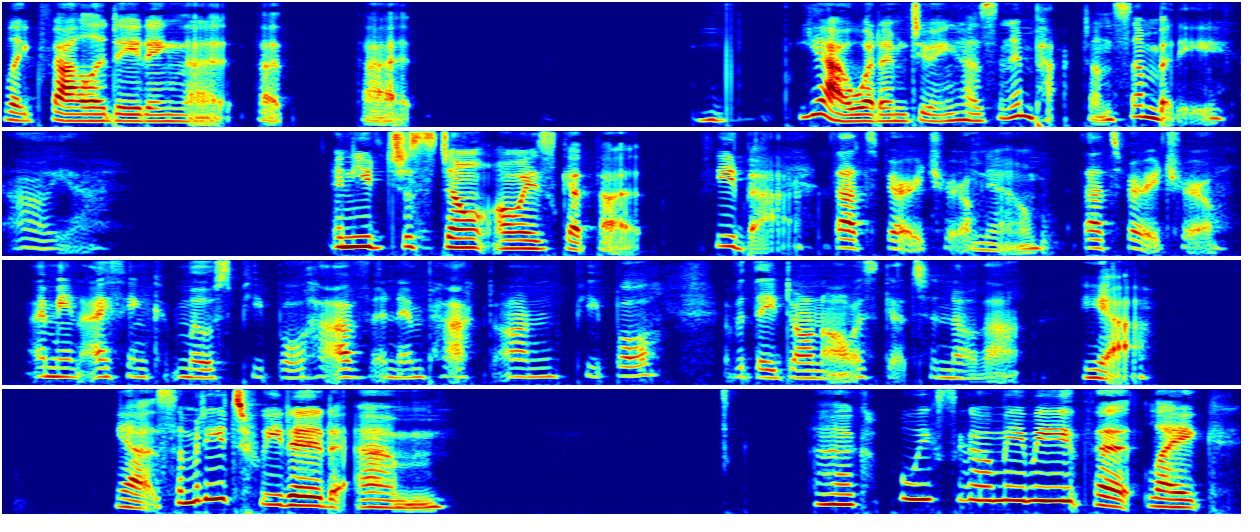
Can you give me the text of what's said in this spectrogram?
like validating that that that yeah, what I'm doing has an impact on somebody. oh yeah, And you just don't always get that feedback, that's very true. you know. That's very true. I mean, I think most people have an impact on people, but they don't always get to know that. Yeah. Yeah. Somebody tweeted um a couple weeks ago maybe that like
